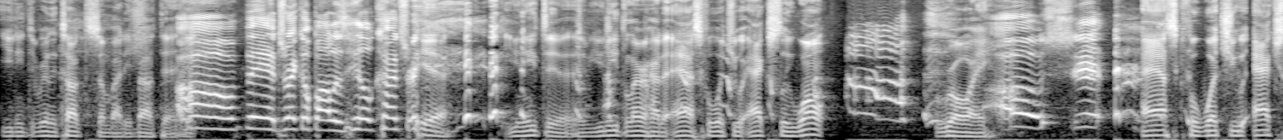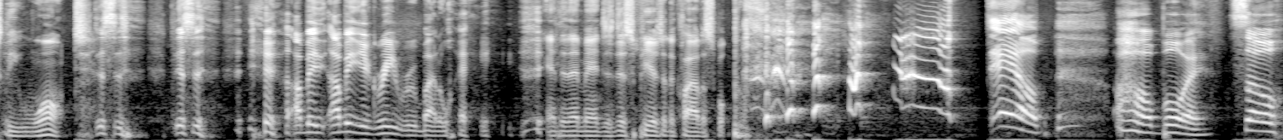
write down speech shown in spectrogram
You need to really talk to somebody about that. Oh man, drink up all his hill country. Yeah. You need to you need to learn how to ask for what you actually want, Roy. Oh shit. Ask for what you actually want. This is this is. I'm in I'm in your green room, by the way. And then that man just disappears in the cloud of smoke. Damn. Oh boy. So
